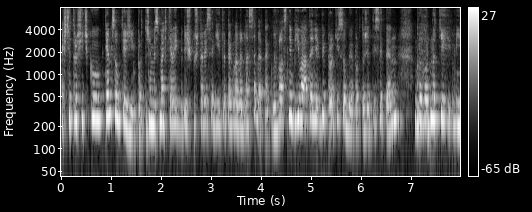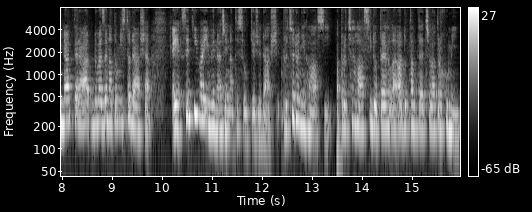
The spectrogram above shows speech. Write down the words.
ještě trošičku k těm soutěžím, protože my jsme chtěli, když už tady sedíte takhle vedle sebe, tak vy vlastně býváte někdy proti sobě, protože ty si ten, kdo hodnotí vína, která doveze na to místo Dáša. A jak se dívají vinaři na ty soutěže Dáši? Proč se do nich hlásí? A proč se hlásí do téhle a do tamté třeba trochu míň?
